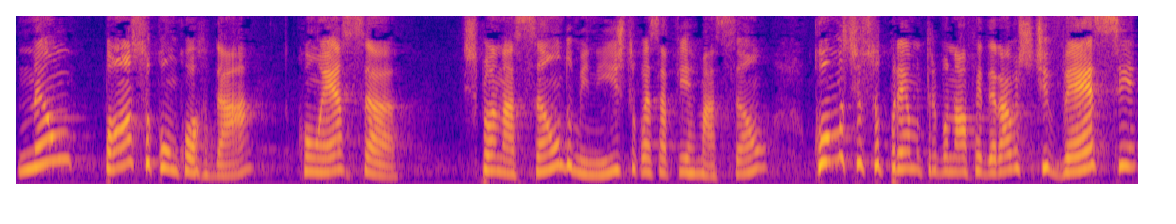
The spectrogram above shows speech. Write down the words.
Não posso concordar com essa explanação do ministro, com essa afirmação, como se o Supremo Tribunal Federal estivesse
